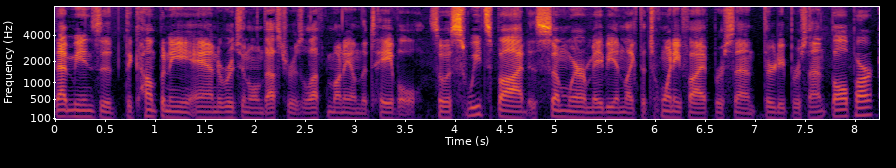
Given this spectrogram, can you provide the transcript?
that means that the company and original investors left money on the table. So a sweet spot is somewhere maybe in like the 25%, 30% ballpark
